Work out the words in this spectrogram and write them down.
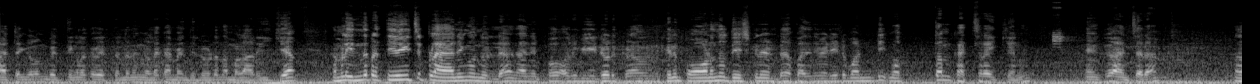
മാറ്റങ്ങളും വ്യക്തികളൊക്കെ വരുത്തേണ്ടത് നിങ്ങളുടെ കമന്റിലൂടെ നമ്മൾ അറിയിക്കുക. നമ്മൾ ഇന്ന് പ്രത്യേകിച്ച് പ്ലാനിങ് ഒന്നുമില്ല. ഞാനിപ്പോൾ ഒരു വീഡിയോ എടുക്കണം ഒരിക്കലും പോകണമെന്ന് ഉദ്ദേശിക്കുന്നുണ്ട് അപ്പോൾ അതിന് വേണ്ടിയിട്ട് വണ്ടി മൊത്തം കച്ചറയ്ക്കാണ് ഞങ്ങൾക്ക് കാണിച്ചു തരാം ആ,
